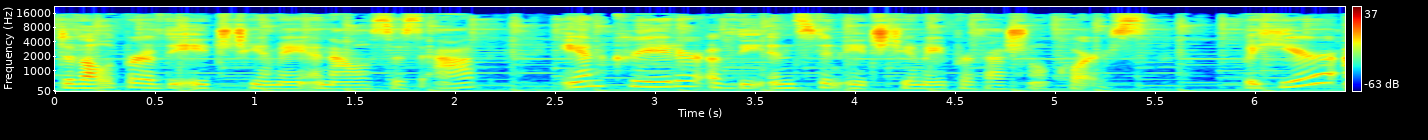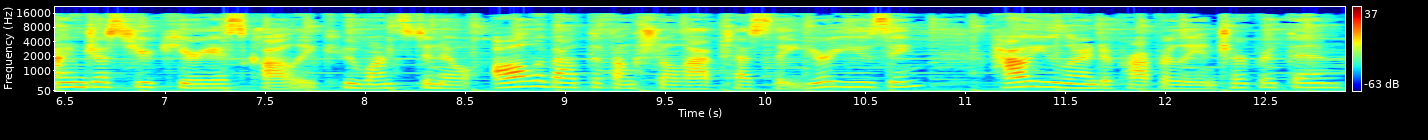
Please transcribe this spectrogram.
developer of the HTMA Analysis app, and creator of the Instant HTMA Professional course. But here, I'm just your curious colleague who wants to know all about the functional lab tests that you're using, how you learn to properly interpret them,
